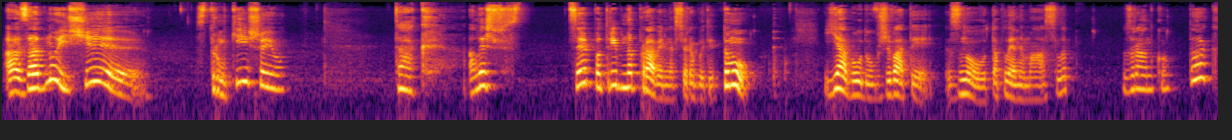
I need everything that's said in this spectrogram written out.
А заодно іще струмкішою. Так, але ж це потрібно правильно все робити. Тому я буду вживати знову топлене масло зранку. Так,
